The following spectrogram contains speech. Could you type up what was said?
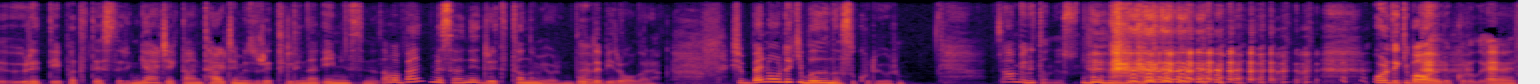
ürettiği patateslerin gerçekten tertemiz üretildiğinden eminsiniz. Ama ben mesela Nedret'i tanımıyorum burada evet. biri olarak. Şimdi ben oradaki bağı nasıl kuruyorum? Sen beni tanıyorsun. Oradaki bağ öyle kuruluyor. Evet.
